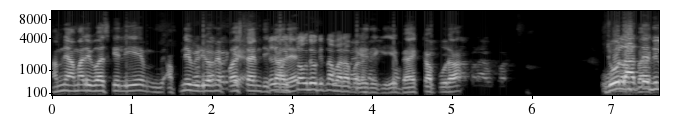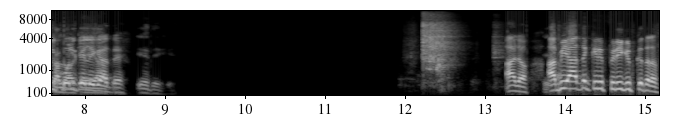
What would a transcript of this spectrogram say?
हमने हमारे वर्ष के लिए अपने वीडियो में फ़र्स्ट टाइम दिखा रहे हैं। स्टॉक देखो कितना भरा पड़ा ये देखिए ये बैग का पूरा। जो लाते दिल खोल के लेके आते ये देखिए। आ जाओ। अभी आते फ्री गिफ्ट की तरफ़।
